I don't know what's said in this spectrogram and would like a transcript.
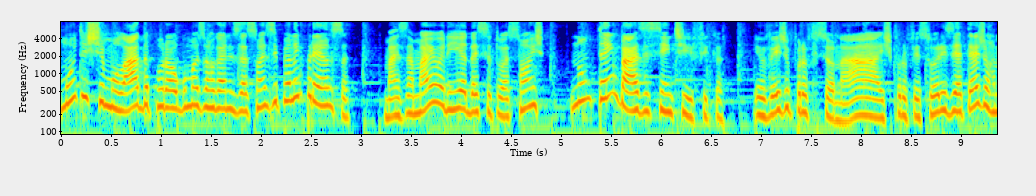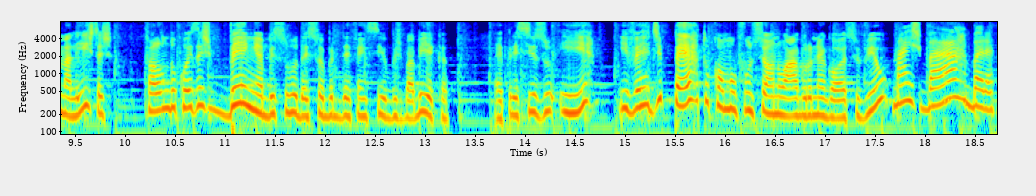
muito estimulada por algumas organizações e pela imprensa. Mas a maioria das situações não tem base científica. Eu vejo profissionais, professores e até jornalistas falando coisas bem absurdas sobre defensivos, Babica. É preciso ir e ver de perto como funciona o agronegócio, viu? Mas, Bárbara,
